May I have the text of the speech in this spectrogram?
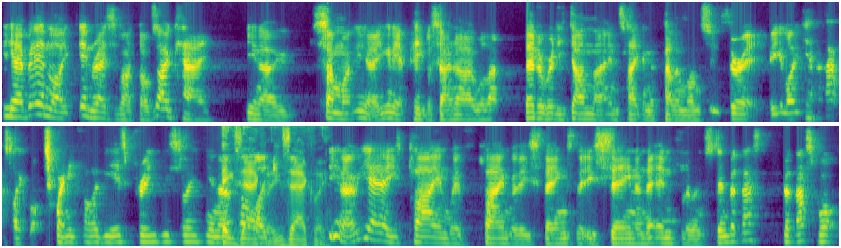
yeah, but in like in Reservoir Dogs, okay, you know, someone, you know, you're gonna get people saying, "Oh, well, that, they'd already done that in taking the Pelham one, two, three. But you're like, yeah, but that was like what 25 years previously, you know? Exactly, like- exactly. you know, yeah, he's playing with playing with these things that he's seen and that influenced him. But that's but that's what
